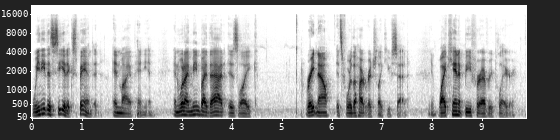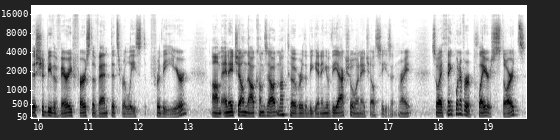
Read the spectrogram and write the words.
we need to see it expanded, in my opinion. And what I mean by that is like right now it's for the Hut rich, like you've said. Yep. Why can't it be for every player? This should be the very first event that's released for the year. Um, NHL now comes out in October, the beginning of the actual NHL season, right? So I think whenever a player starts,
